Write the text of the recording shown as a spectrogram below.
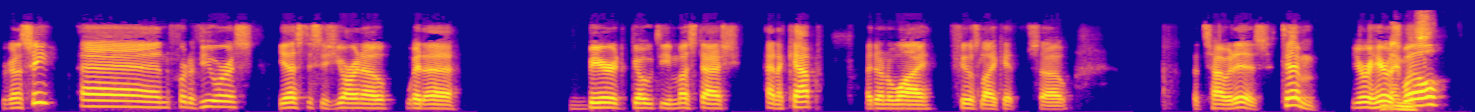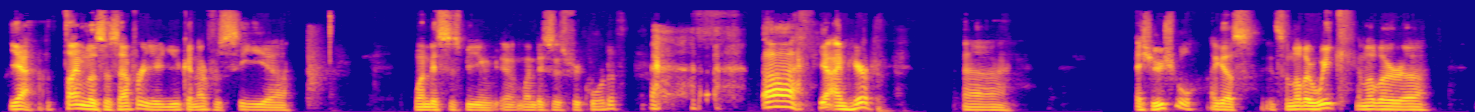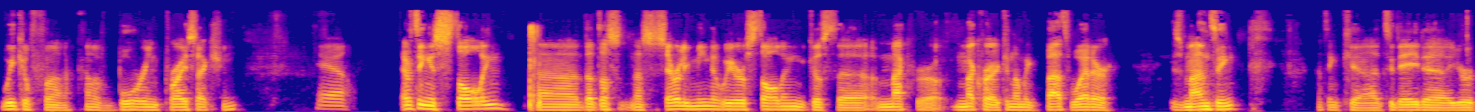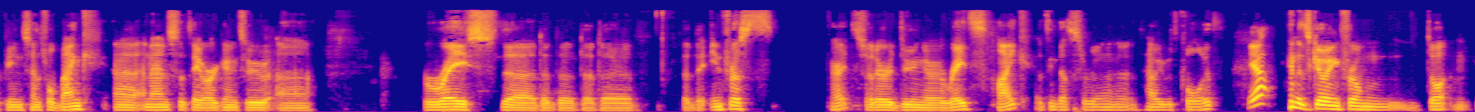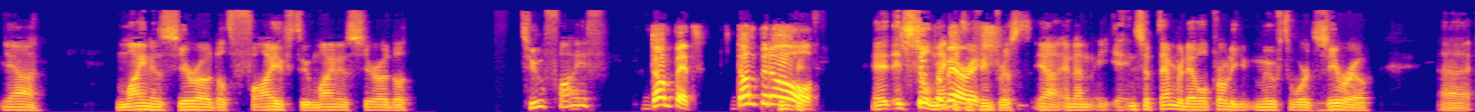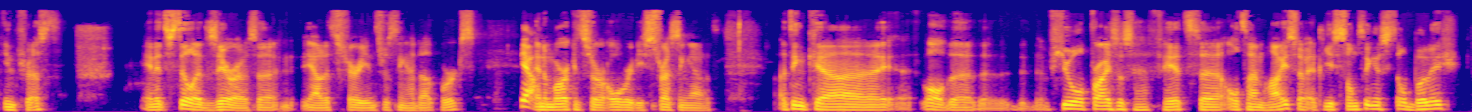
We're going to see. And for the viewers, yes, this is Jarno with a beard, goatee, mustache, and a cap. I don't know why. Feels like it. So that's how it is. Tim, you're here as well. Yeah, timeless as ever. You you can never see uh, when this is being uh, when this is recorded. uh yeah, I'm here. Uh, as usual, I guess it's another week, another uh, week of uh, kind of boring price action. Yeah, everything is stalling. Uh, that doesn't necessarily mean that we are stalling because the macro macroeconomic bad weather is mounting. I think uh, today the European Central Bank uh, announced that they are going to uh, raise the the the the, the, the interest, right? So they're doing a rate hike. I think that's uh, how you would call it. Yeah, and it's going from dot, yeah minus zero dot five to minus zero dot two five. Dump it, dump it all. It, it's still Super negative bearish. interest, yeah. And then in September they will probably move towards zero uh, interest, and it's still at zero. So yeah, that's very interesting how that works. Yeah, and the markets are already stressing out. I think uh, well the, the, the fuel prices have hit uh, all time high, so at least something is still bullish.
